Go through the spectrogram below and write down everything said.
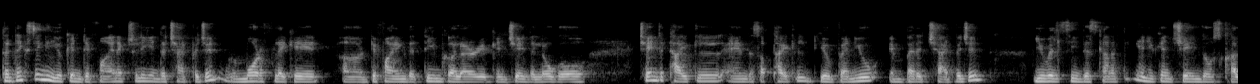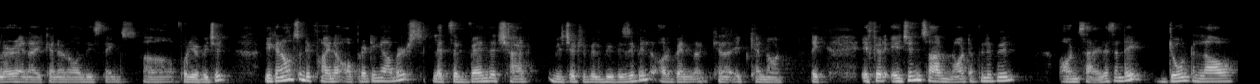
the next thing you can define actually in the chat widget, more of like a uh, defining the theme color, you can change the logo, change the title and the subtitle. You, when you embed a chat widget, you will see this kind of thing and you can change those color and icon and all these things uh, for your widget. You can also define an operating hours. Let's say when the chat widget will be visible or when it cannot. Like if your agents are not available on Saturday, Sunday, don't allow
